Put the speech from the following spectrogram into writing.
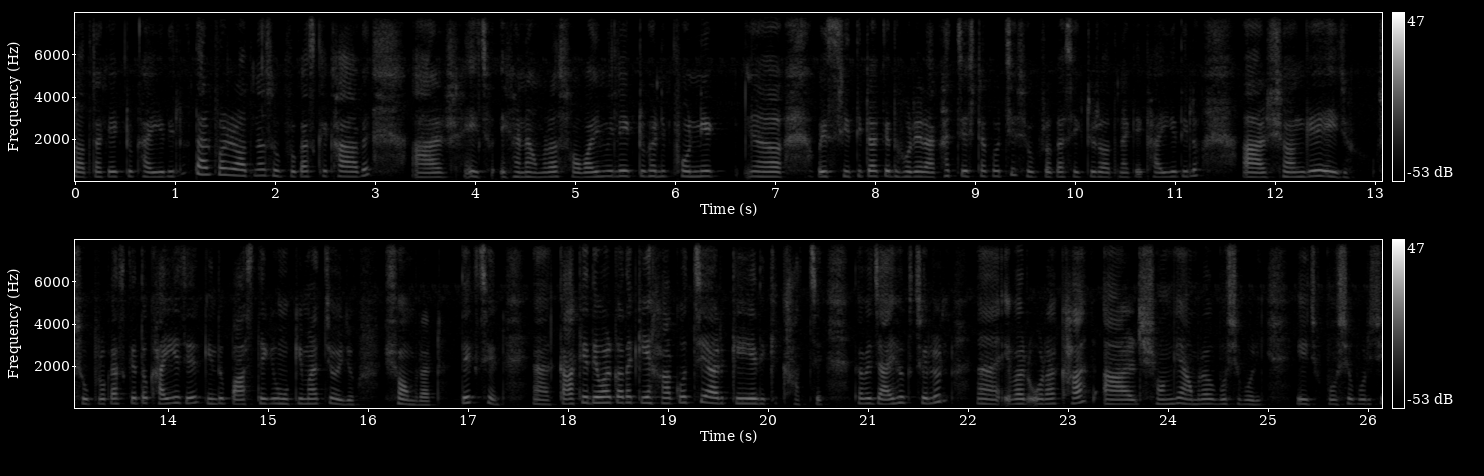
রত্নাকে একটু খাইয়ে দিল, তারপরে রত্না সুপ্রকাশকে খাওয়াবে। আর এই এখানে আমরা সবাই মিলে একটুখানি ফোন নিয়ে ওই স্মৃতিটাকে ধরে রাখার চেষ্টা করছি। সুপ্রকাশ একটু রত্নাকে খাইয়ে দিল। আর সঙ্গে এই সুপ্রকাশকে তো খাইয়েছে, কিন্তু পাশ থেকে উঁকি মারছে ওই যে সম্রাট। দেখছেন? কাকে দেওয়ার কথা, কে হাঁ করছে আর কে এদিকে খাচ্ছে। তবে যাই হোক, চলুন এবার ওরা খাক আর সঙ্গে আমরাও বসে পড়ি। এই যে বসে পড়েছি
